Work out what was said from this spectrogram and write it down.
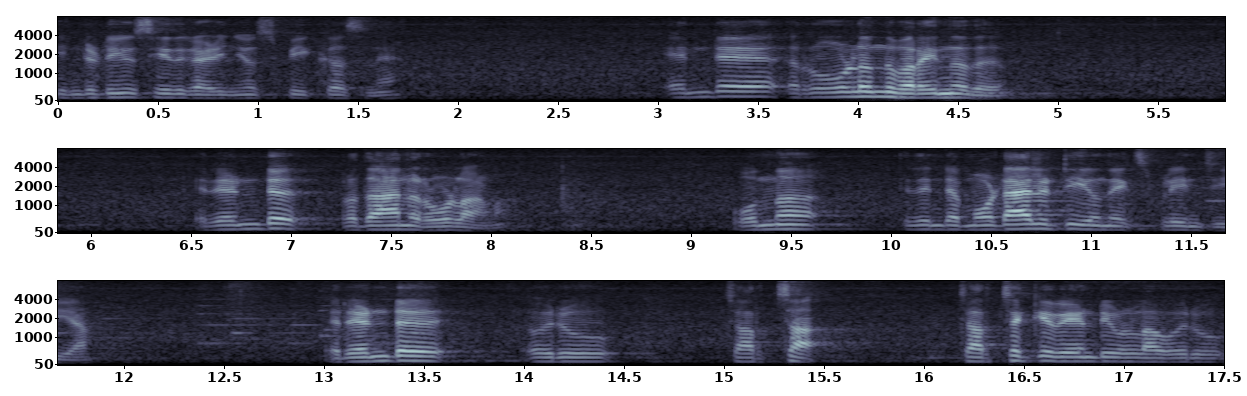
ഇൻട്രൊഡ്യൂസ് ചെയ്ത് കഴിഞ്ഞു സ്പീക്കേഴ്സിനെ എന്റെ റോൾ എന്ന് പറയുന്നത് രണ്ട് പ്രധാന റോളാണ് ഒന്ന് ഇതിന്റെ മൊഡാലിറ്റി ഒന്ന് എക്സ്പ്ലെയിൻ ചെയ്യാം. രണ്ട് ഒരു ചർച്ച ചർച്ചയ്ക്ക് വേണ്ടിയുള്ള ഒരു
